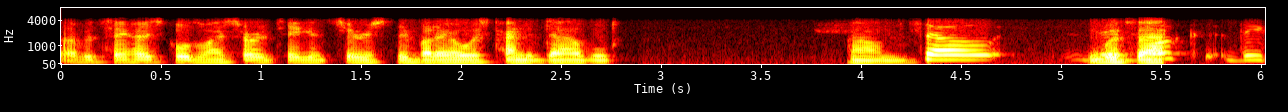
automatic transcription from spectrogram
I would say high school is when I started taking it seriously, but I always kind of dabbled. Um So the With that- book, the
